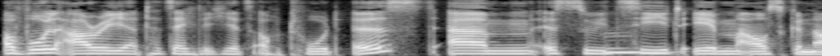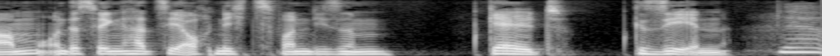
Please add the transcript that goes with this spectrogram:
obwohl Ari ja tatsächlich jetzt auch tot ist, ähm, ist Suizid mhm. eben ausgenommen und deswegen hat sie auch nichts von diesem Geld gesehen. Ja.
